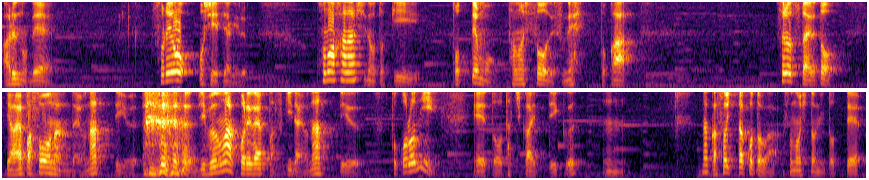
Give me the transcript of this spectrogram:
あるのでそれを教えてあげるこの話の時とっても楽しそうですねとかそれを伝えるといややっぱそうなんだよなっていう 自分はこれがやっぱ好きだよなっていうところに、えっ、ー、と、立ち返っていく。うん。なんかそういったことがその人にとって、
